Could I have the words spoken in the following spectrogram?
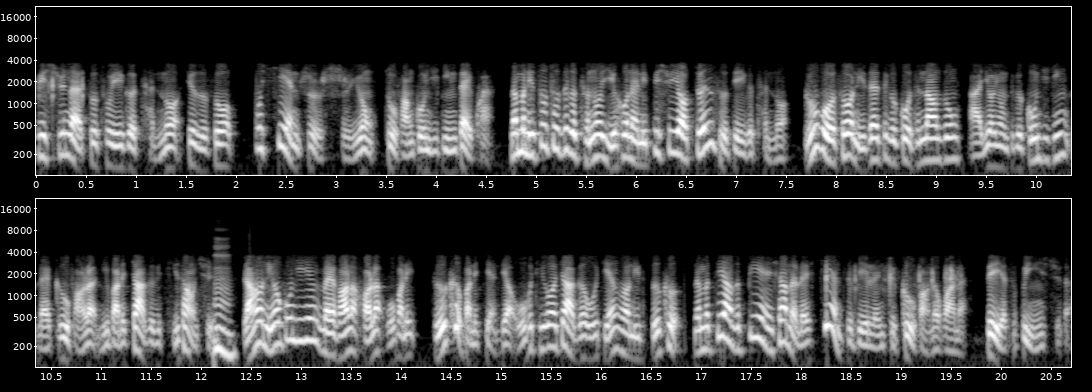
必须呢做出一个承诺，就是说不限制使用住房公积金贷款。那么你做出这个承诺以后呢，你必须要遵守这一个承诺。如果说你在这个过程当中啊要用这个公积金来购房了，你把它价格给提上去，嗯，然后你用公积金买房了，好了，我把你折扣把你减掉，我不提高价格，我减少你的折扣，那么这样子变相的来限制别人去购房的话呢，这也是不允许的。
